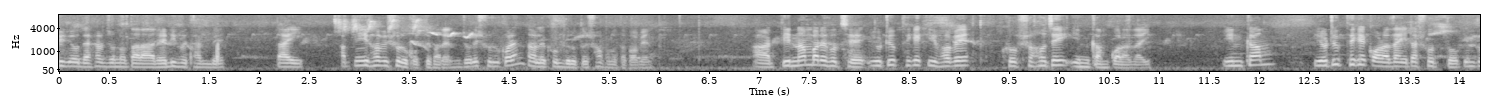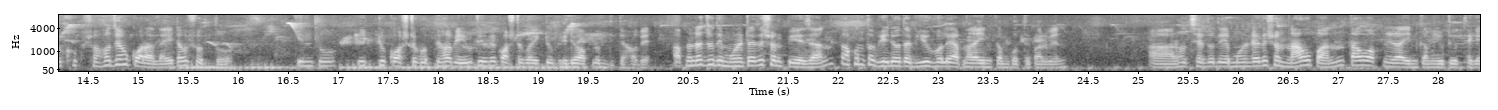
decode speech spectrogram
ভিডিও দেখার জন্য তারা রেডি হয়ে থাকবে। তাই আপনি এইভাবে শুরু করতে পারেন। যদি শুরু করেন, তাহলে খুব দ্রুত সফলতা পাবেন। আর তিন নম্বরে হচ্ছে ইউটিউব থেকে কীভাবে খুব সহজেই ইনকাম করা যায়। ইনকাম ইউটিউব থেকে করা যায়, এটা সত্য, কিন্তু খুব সহজেও করা যায়, এটাও সত্য। কিন্তু একটু কষ্ট করতে হবে ইউটিউবে কষ্ট করে একটু ভিডিও আপলোড দিতে হবে। আপনারা যদি মনিটাইজেশন পেয়ে যান, তখন তো ভিডিওতে ভিউ হলে আপনারা ইনকাম করতে পারবেন। আর হচ্ছে যদি মনিটাইজেশন নাও পান, তাও আপনারা ইনকাম ইউটিউব থেকে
